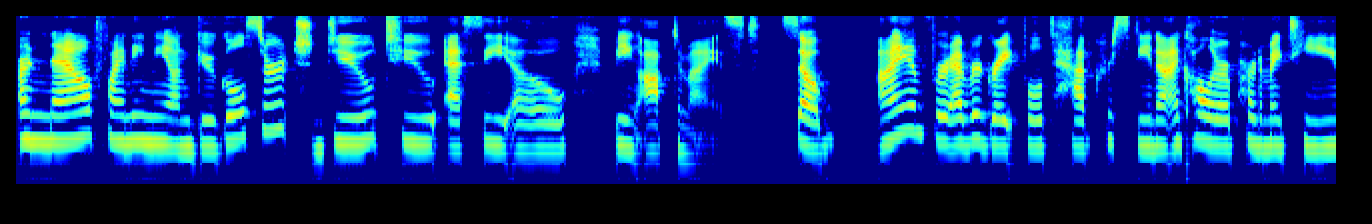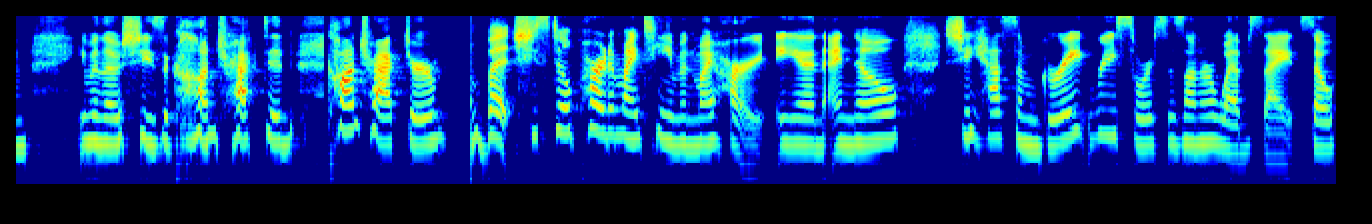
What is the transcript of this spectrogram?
are now finding me on Google search due to SEO being optimized. So I am forever grateful to have Kristina. I call her a part of my team, even though she's a contracted contractor, but she's still part of my team in my heart. And I know she has some great resources on her website. So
